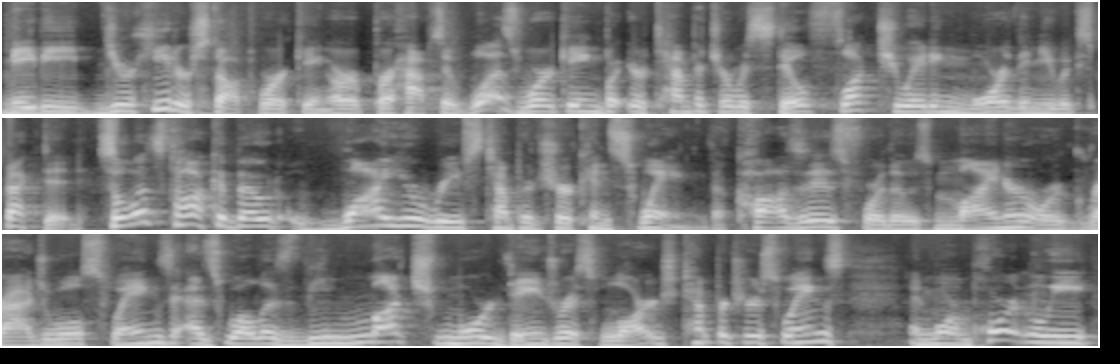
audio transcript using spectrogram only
Maybe your heater stopped working, or perhaps it was working, but your temperature was still fluctuating more than you expected. So let's talk about why your reef's temperature can swing, the causes for those minor or gradual swings, as well as the much more dangerous large temperature swings, and more importantly,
